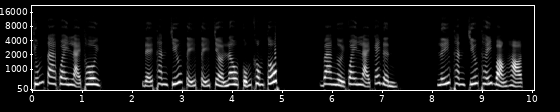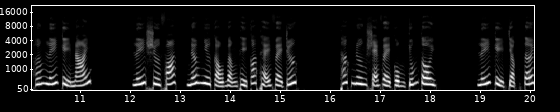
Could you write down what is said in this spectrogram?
Chúng ta quay lại thôi. Để Thanh Chiếu tỷ tỷ chờ lâu cũng không tốt. Ba người quay lại cái đình. Lý Thanh Chiếu thấy bọn họ, hướng Lý Kỳ nói: "Lý sư phó, nếu như cậu bận thì có thể về trước. Thất nương sẽ về cùng chúng tôi." Lý Kỳ chợt tới,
